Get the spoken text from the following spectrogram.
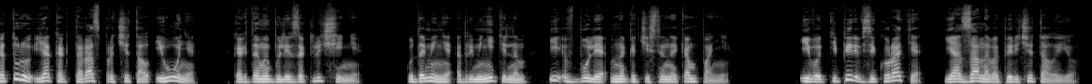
которую я как-то раз прочитал Ионе, когда мы были в заключении, куда менее обременительном и в более многочисленной компании. И вот теперь в Зикурате я заново перечитал ее.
